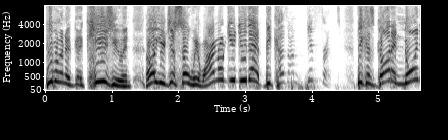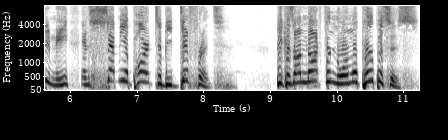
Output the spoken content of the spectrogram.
People are going to accuse you and, oh, you're just so weird. Why don't you do that? Because I'm different. Because God anointed me and set me apart to be different. Because I'm not for normal purposes.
